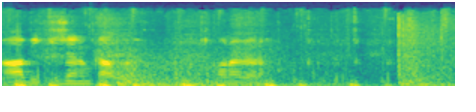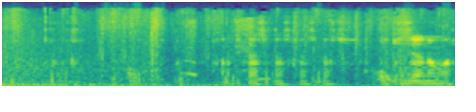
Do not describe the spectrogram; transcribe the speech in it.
Abi iki canım kaldı. Ona göre. Kaç kaç kaç kaç kaç. İki canım var.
